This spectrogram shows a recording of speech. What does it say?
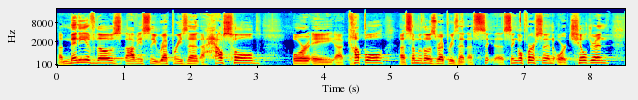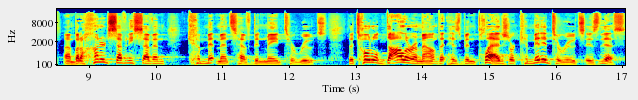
Uh, many of those obviously represent a household or a, a couple. Uh, some of those represent a, si- a single person or children. Um, but 177 commitments have been made to Roots. The total dollar amount that has been pledged or committed to Roots is this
